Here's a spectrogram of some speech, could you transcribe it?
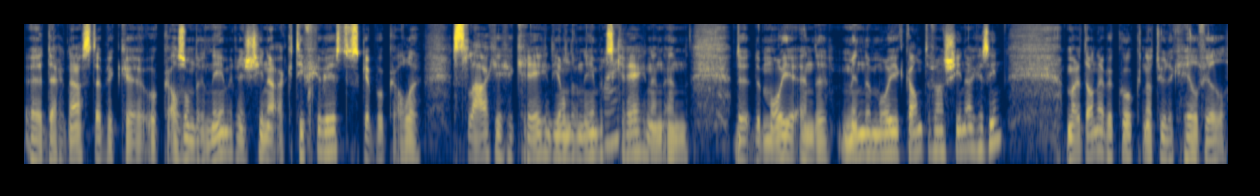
Uh, daarnaast heb ik ook als ondernemer in China actief geweest. Dus ik heb ook alle slagen gekregen die ondernemers krijgen. En, en de, de mooie en de minder mooie kanten van China gezien. Maar dan heb ik ook natuurlijk heel veel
